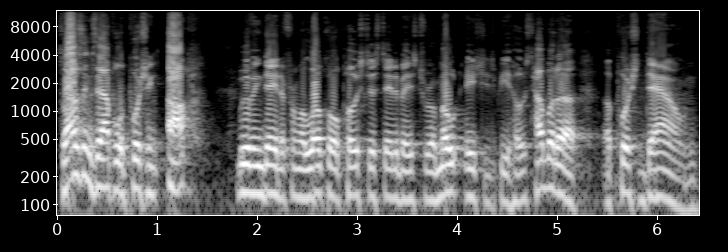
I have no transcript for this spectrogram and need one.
So that was an example of pushing up, moving data from a local PostGIS database to a remote HTTP host. How about a, a push down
